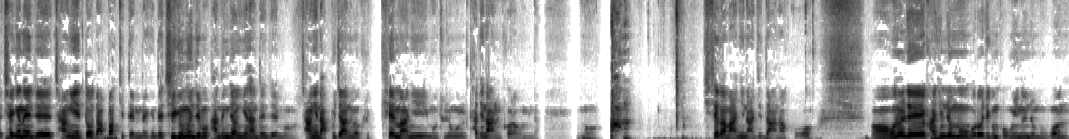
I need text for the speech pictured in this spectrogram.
최근에 이제 장이 또 나빴기 때문에. 근데 지금은 이제 뭐 반등장이긴 한데 이제 뭐 장이 나쁘지 않으면 그렇게 많이 뭐 조정을 타지는 않을 거라고 봅니다. 뭐 시세가 많이 나지도 않았고. 어, 오늘 제 관심 종목으로 지금 보고 있는 종목은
